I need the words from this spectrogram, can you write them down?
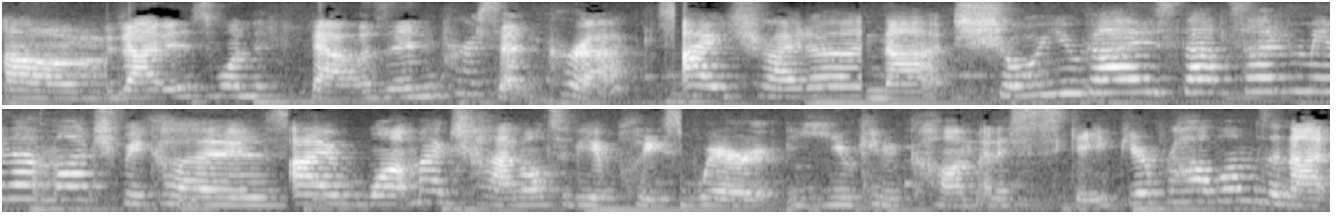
Um, that is 1000% correct. I try to not show you guys that side of me that much because I want my channel to be a place where you can come and escape your problems and not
